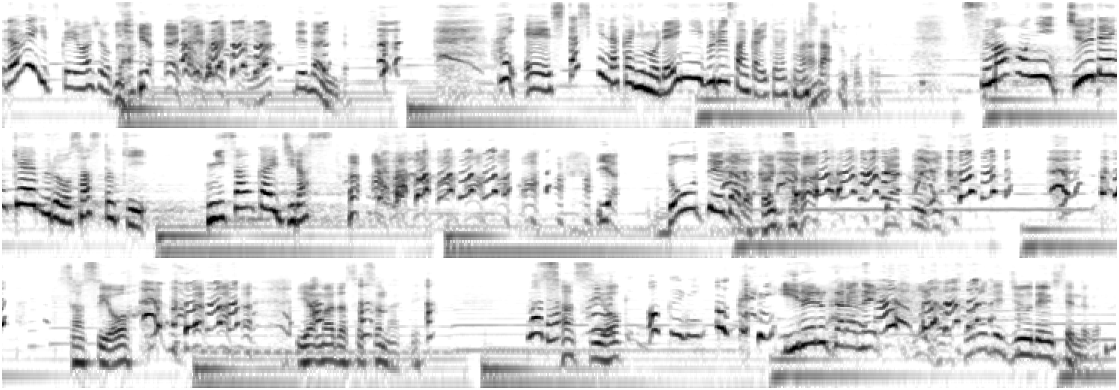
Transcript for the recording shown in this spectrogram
裏名義作りましょうか。いやいやいややってないんだよ。はい、えー、親しき中にもレイニーブルーさんからいただきました。なんちゅうこと。スマホに充電ケーブルを挿すとき23回じらす いや童貞だろそいつは。逆に。刺すよ。いやまだ刺さない。でまだ刺すよ。奥に奥に。入れるからね。いやそれで充電してんだから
